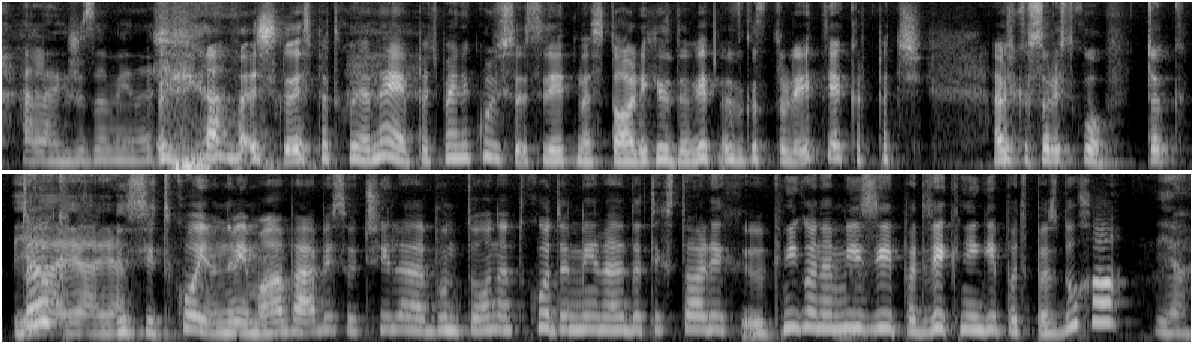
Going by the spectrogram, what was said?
A lahko že zamenjaš. Ja, pač, jaz pa tako, ja, ne, pač meni kul cool sedeti na stolih iz 19. stoletja, ker pač. A veš, ko so res tako, tak, tak, Ja, ja, ja. In si tako, in, ne vem, moja babi se učila bontona tako, da je imela na teh stolih eh, knjigo na mizi, pa dve knjigi pod pazduho, Ja,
